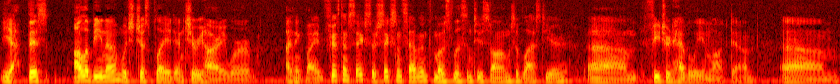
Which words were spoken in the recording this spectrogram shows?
yeah, this Alabina, which just played, and Chirihari were, I think, my fifth and sixth or sixth and seventh most listened to songs of last year. Um, featured heavily in lockdown. Um,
